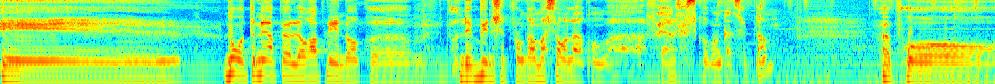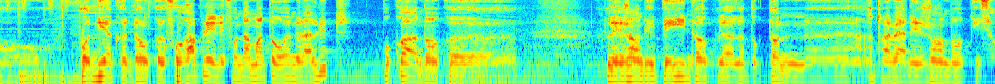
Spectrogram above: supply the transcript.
Et nous, on tenait un peu à le rappeler, donc, euh, au début de cette programmation-là qu'on va faire jusqu'au 24 septembre, euh, pour, pour dire que donc faut rappeler les fondamentaux hein, de la lutte. Pourquoi donc euh, les gens du pays, donc l'autochtone, à travers des gens donc, qui sont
